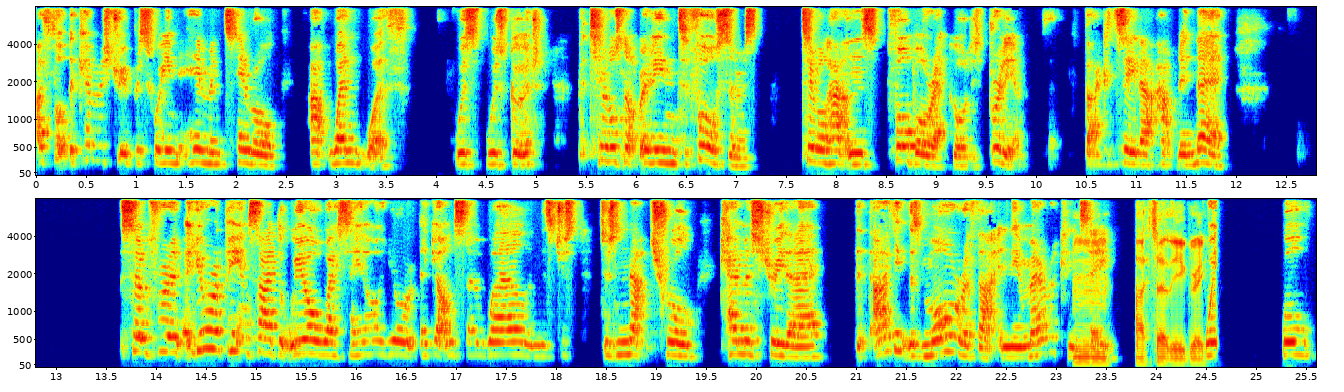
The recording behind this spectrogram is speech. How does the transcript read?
I thought the chemistry between him and Tyrrell at Wentworth was was good. But Tyrrell's not really into foursomes. Tyrrell Hatton's four ball record is brilliant. But I can see that happening there. So for a, a, European side that we always say, oh, Europe, they get on so well, and there's just just natural chemistry there. I think there's more of that in the American mm, team. I totally agree. We will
